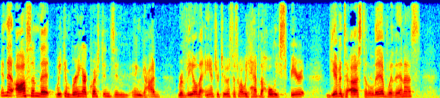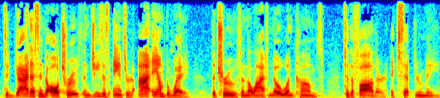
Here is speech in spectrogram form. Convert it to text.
Isn't that awesome that we can bring our questions and, and God reveal the answer to us? That's why we have the Holy Spirit given to us to live within us, to guide us into all truth. And Jesus answered, I am the way the truth, and the life. No one comes to the Father except through me.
